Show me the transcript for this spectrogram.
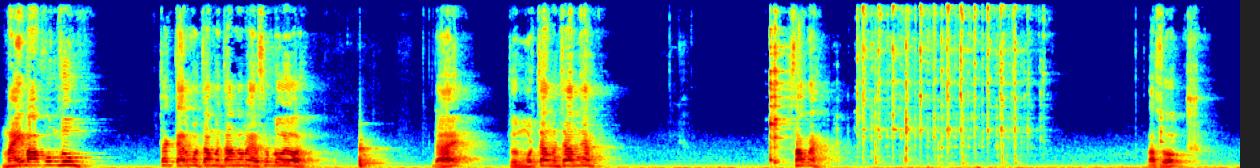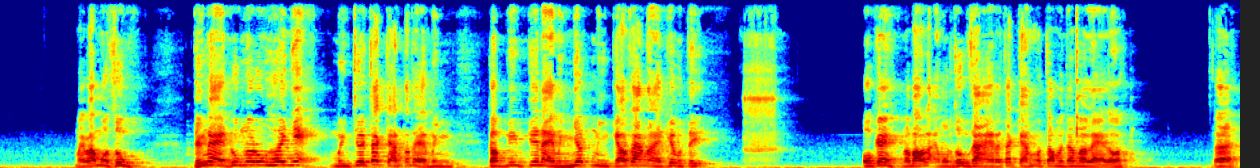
Máy báo không dung. Chắc chắn 100% trăm trong này là sấp đôi rồi. Đấy, chuẩn 100% trăm nhá. Sóc này. Và xuống. Máy báo một rung. Tiếng này rung nó rung hơi nhẹ. Mình chưa chắc chắn có thể mình cầm cái kia này, mình nhấc, mình kéo ra ngoài kia một tí. Ok, nó báo lại một rung dài là chắc chắn 100% là lẻ rồi. Đây. Này.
